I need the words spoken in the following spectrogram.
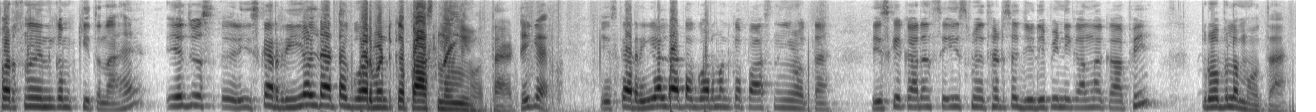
पर्सनल इनकम कितना है? ये जो इसका रियल डाटा गवर्नमेंट के पास नहीं होता है, ठीक है? इसका रियल डाटा गवर्नमेंट के पास नहीं होता है। इसके कारण से इस मेथड से जीडीपी निकालना काफ़ी प्रॉब्लम होता है।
